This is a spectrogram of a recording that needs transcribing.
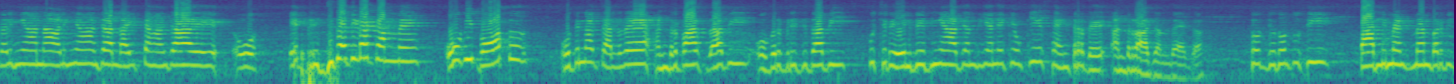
ਗਲੀਆਂ, ਨਾਲੀਆਂ ਜਾਂ ਲਾਈਟਾਂ ਜਾਂ ਇਹ, ਉਹ, ਇਹ ਬ੍ਰਿਜ ਦਾ ਜਿਹੜਾ ਕੰਮ ਹੈ, ਉਹ ਵੀ ਬਹੁਤ ਉਹਦੇ ਨਾਲ ਚੱਲ ਰਿਹਾ ਹੈ ਅੰਡਰਪਾਸ ਦਾ ਵੀ ਓਵਰਬ੍ਰਿਜ ਦਾ ਵੀ ਕੁਝ ਰੇਲਵੇ ਦੀਆਂ ਆ ਜਾਂਦੀਆਂ ਨੇ ਕਿਉਂਕਿ ਇਹ ਸੈਂਟਰ ਦੇ ਅੰਡਰ ਆ ਜਾਂਦਾ ਹੈਗਾ। ਸੋ ਜਦੋਂ ਤੁਸੀਂ ਪਾਰਲੀਮੈਂਟ ਮੈਂਬਰ ਵੀ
